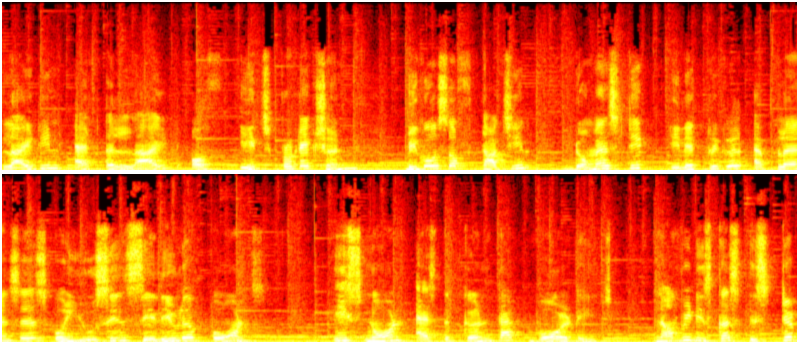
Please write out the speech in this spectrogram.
lightning at a light of its protection because of touching domestic electrical appliances or using cellular phones is known as the contact voltage. Now we discuss step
